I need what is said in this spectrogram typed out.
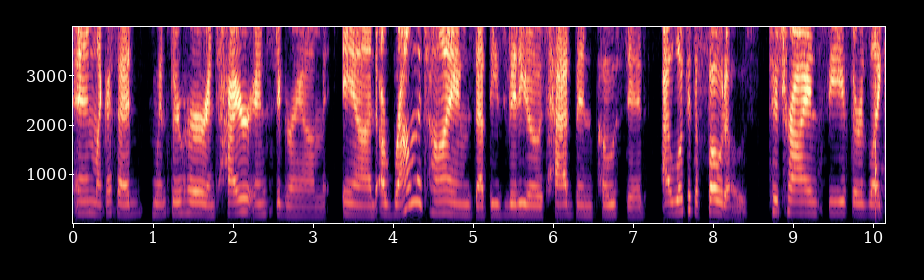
and, like I said, went through her entire Instagram, and around the times that these videos had been posted, I looked at the photos to try and see if there's like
